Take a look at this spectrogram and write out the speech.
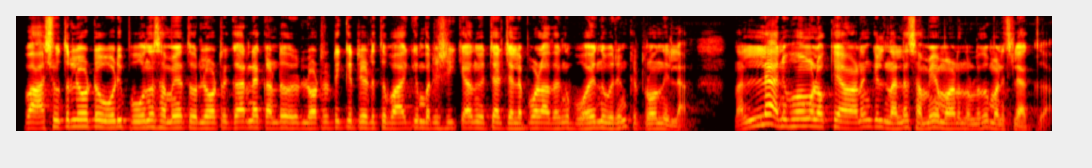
ഇപ്പോൾ ആശുപത്രിയിലോട്ട് ഓടി പോകുന്ന സമയത്ത് ഒരു ലോട്ടറിക്കാരനെ കണ്ട് ഒരു ലോട്ടറി ടിക്കറ്റ് എടുത്ത് ഭാഗ്യം പരീക്ഷിക്കാമെന്ന് വെച്ചാൽ ചിലപ്പോൾ അതങ്ങ് പോയെന്ന് വരും കിട്ടണമെന്നില്ല. നല്ല അനുഭവങ്ങളൊക്കെ ആണെങ്കിൽ നല്ല സമയമാണെന്നുള്ളത് മനസ്സിലാക്കുക.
